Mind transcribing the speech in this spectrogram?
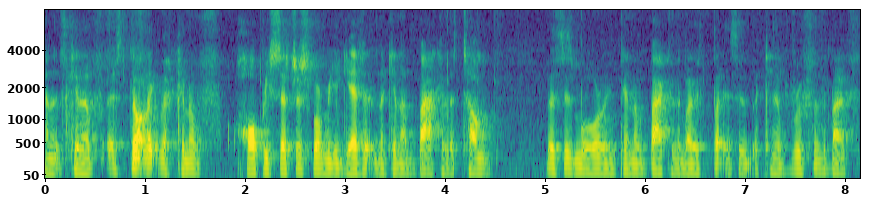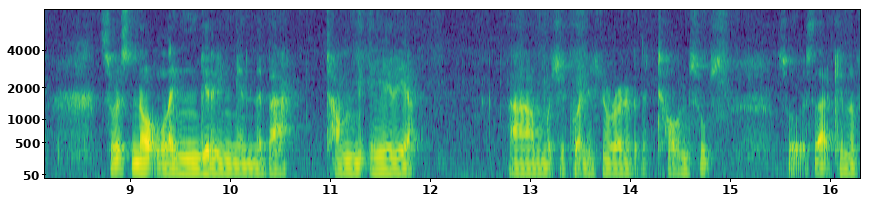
And it's kind of, it's not like the kind of hoppy citrus one where you get it in the kind of back of the tongue. This is more in kind of back of the mouth, but it's at the kind of roof of the mouth. So it's not lingering in the back tongue area, um, which is quite nice, you around about the tonsils. So it's that kind of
